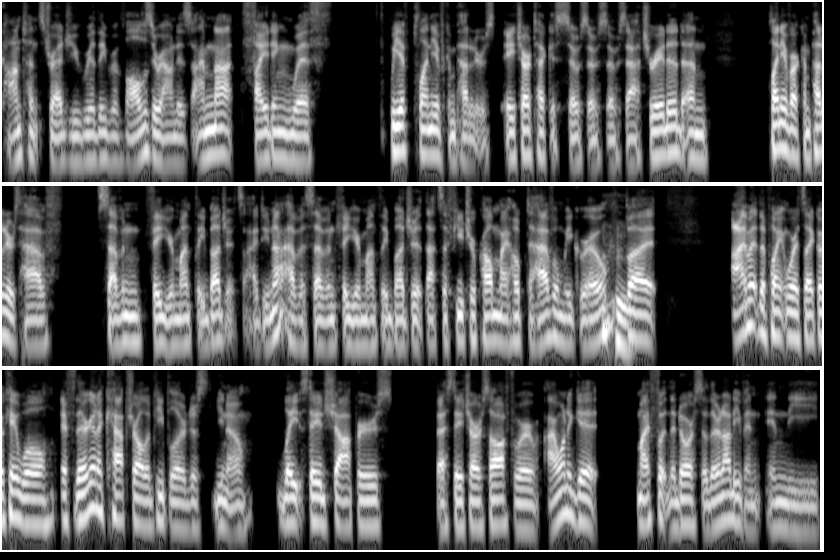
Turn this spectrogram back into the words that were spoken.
content strategy really revolves around is I'm not fighting with, we have plenty of competitors. HR tech is so, so, so saturated and plenty of our competitors have seven figure monthly budgets. I do not have a seven figure monthly budget. That's a future problem I hope to have when we grow. Mm-hmm. But I'm at the point where it's like, okay, well, if they're going to capture all the people who are just, you know, late stage shoppers, best HR software, I want to get my foot in the door. So they're not even in the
